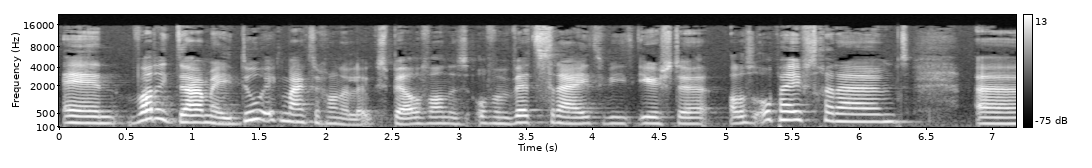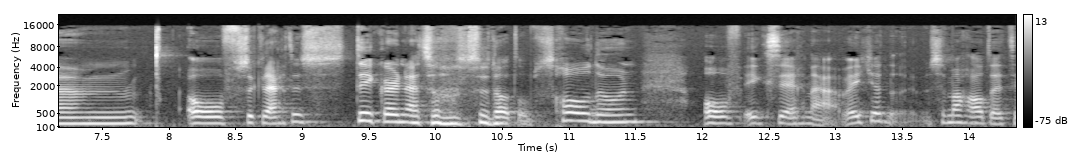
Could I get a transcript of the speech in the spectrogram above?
En wat ik daarmee doe, ik maak er gewoon een leuk spel van. Dus of een wedstrijd, wie het eerste alles op heeft geruimd. Um, of ze krijgt een sticker, net zoals ze dat op school doen. Of ik zeg, nou, weet je, ze mag altijd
